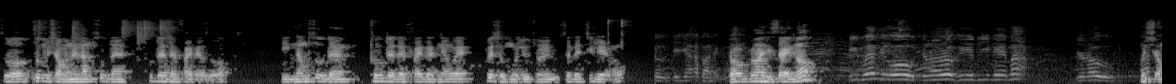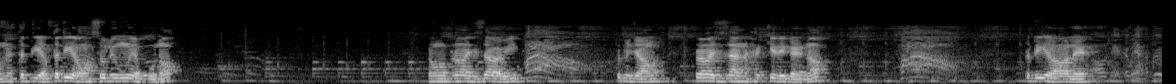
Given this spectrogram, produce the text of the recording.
ဆိုတော့တွေ့မရှောင်တဲ့နမ်ဆူဒန်ထူတက်တဲ့ fighter ဆိုတော့ဒီနမ်ဆူဒန်ထူတက်တဲ့ fighter ညဝဲတွေ့ဆုံပွဲလေးကျွန်တော်တို့ဆက်လက်ကြည့်လိုက်အောင်တင်ကြပါတယ်ခင်ဗျာတော့ပြန်ကြည့်ဆိုင်နော်ဒီဘက်ကိုကျွန်တော်တို့ခေပြည်နယ်မှာကျွန်တော်တို့မရှောင်တဲ့တတိအောင်တတိအောင်ဆိုလင်းဝင်ရပူနော် တော့ပြန်ကြည့်စားပါပြီဟာသူမကြောင်ပရမစီစန်ဟက်ကိရိကဲနော်ဟာတတိအောင်လည်းဟောတယ်ခင်ဗျာသူ့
